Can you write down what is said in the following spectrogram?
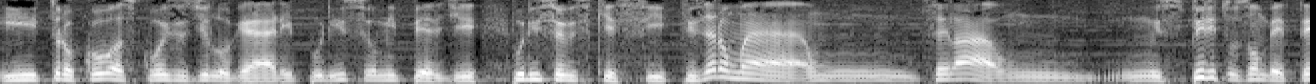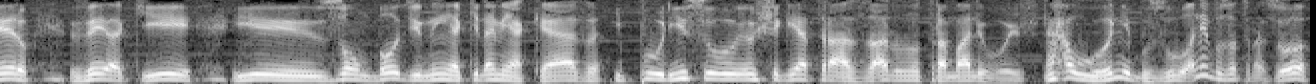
e trocou as coisas de lugar e por isso eu me perdi, por isso eu esqueci. Fizeram uma, um, sei lá, um, um espírito zombeteiro veio aqui e zombou de mim aqui na minha casa e por isso eu cheguei atrasado no trabalho hoje. Ah, o ônibus, o ônibus atrasou.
